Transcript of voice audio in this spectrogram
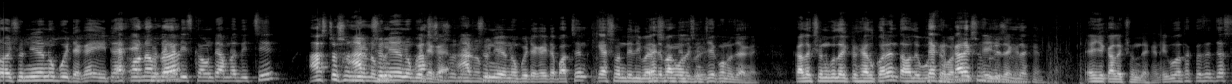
নয়শো নিরানব্বই টাকায়। এইটা এখন আমরা ডিসকাউন্টে আমরা দিচ্ছি আটশো আটশো নিরানব্বই টাকা আটশো নিরানব্বই টাকা এটা পাচ্ছেন। ক্যাশ অন ডেলিভারিতে বাংলাদেশের যে কোনো জায়গায়। কালেকশনগুলো একটু হেল্প করেন তাহলে বুঝতে পারবেন। এই যে গুলো দেখেন। এই যে কালেকশন দেখেন এগুলো থাকতেছে জাস্ট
